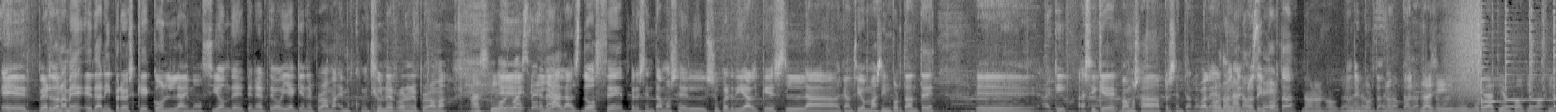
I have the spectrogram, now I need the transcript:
Eh, perdóname, eh, Dani, pero es que con la emoción de tenerte hoy aquí en el programa, hemos cometido un error en el programa. ¿Así? Eh, y a las 12 presentamos el Super Dial, que es la canción más importante eh, aquí. Así que vamos a presentarla, ¿vale? ¿No te- Perdónanos, ¿No te ¿eh? importa? No, no, no. No te importa, ¿no? Vale. O sea, sí, me, me queda tiempo aquí, imagino.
